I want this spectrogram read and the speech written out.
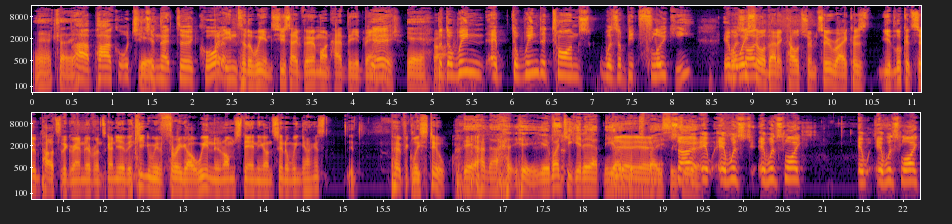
Okay. uh, Park Orchards Yeah. in that third quarter. But into the winds. You say Vermont had the advantage. Yeah. yeah. But the wind, uh, the wind at times was a bit fluky. It Well, was we like- saw that at Colchester too, Ray, because you look at certain parts of the ground and everyone's going, yeah, they're kicking with a three goal win, and I'm standing on centre wing going, it's, it's perfectly still. yeah, I know. Yeah, yeah. Once you get out in the Yeah, open yeah. spaces, So yeah. it, it was it was like it, it was like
